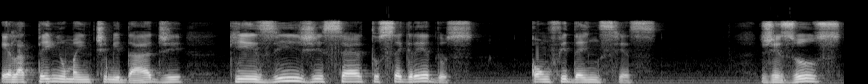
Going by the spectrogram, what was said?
ela tem uma intimidade que exige certos segredos, confidências. Jesus,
